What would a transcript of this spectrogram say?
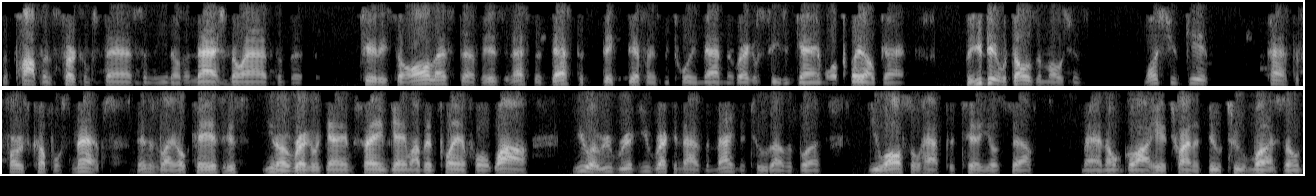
the and circumstance, and you know the national anthem, the cheerleading. So all that stuff is that's the that's the big difference between that and the regular season game or a playoff game. So you deal with those emotions. Once you get past the first couple snaps, then it's like okay, it's, it's you know regular game, same game I've been playing for a while. You uh, are, you recognize the magnitude of it, but you also have to tell yourself, man, don't go out here trying to do too much. Don't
